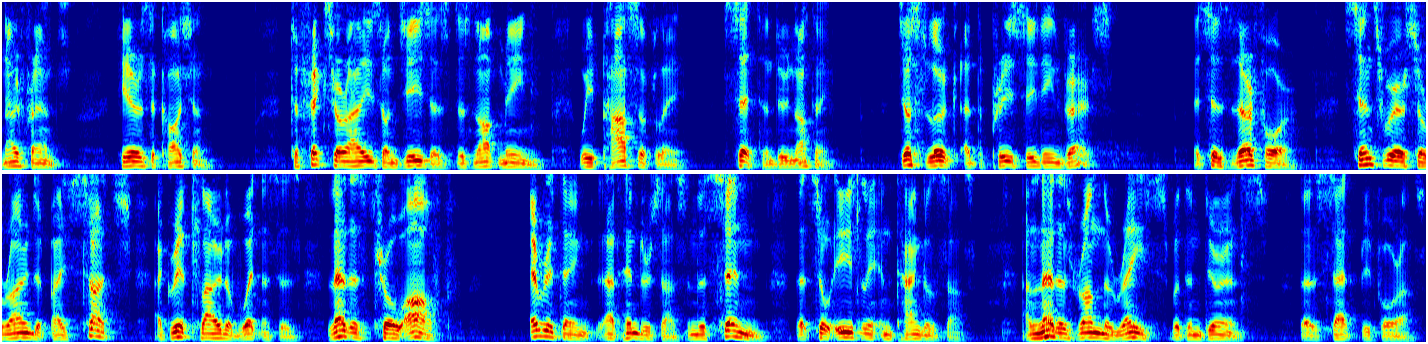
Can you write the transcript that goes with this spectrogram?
Now, friends, here's a caution. To fix our eyes on Jesus does not mean we passively sit and do nothing. Just look at the preceding verse. It says, Therefore, since we are surrounded by such a great cloud of witnesses, let us throw off everything that hinders us and the sin that so easily entangles us, and let us run the race with endurance that is set before us.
